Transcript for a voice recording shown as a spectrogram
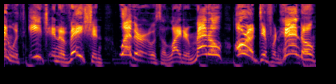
And with each innovation, whether it was a lighter metal or a different handle,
